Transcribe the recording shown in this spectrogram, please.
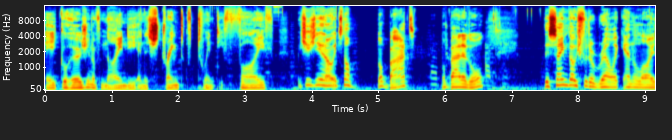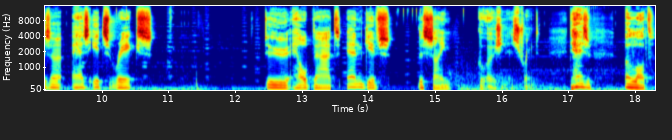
a coherence of 90 and a strength of 25, which is you know it's not not bad. Not bad at all. The same goes for the relic analyzer as its rigs to help that and gives the same coherence and strength. There's a lot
